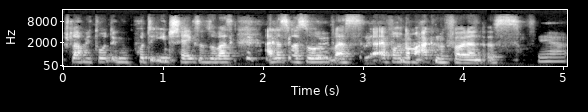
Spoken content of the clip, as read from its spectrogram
Schlag mich tot, irgendwie Proteinshakes und sowas. Alles, was so, was einfach nochmal aknefördernd ist. Ja.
